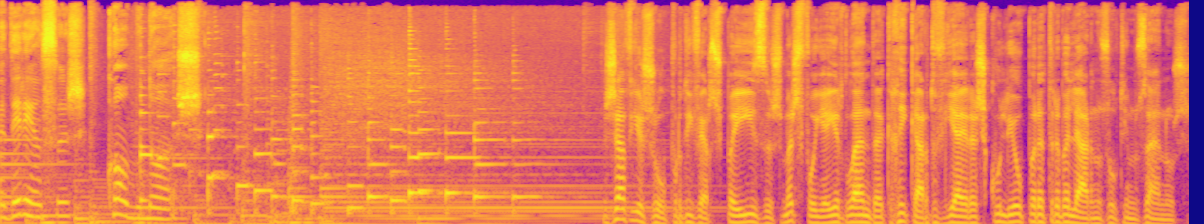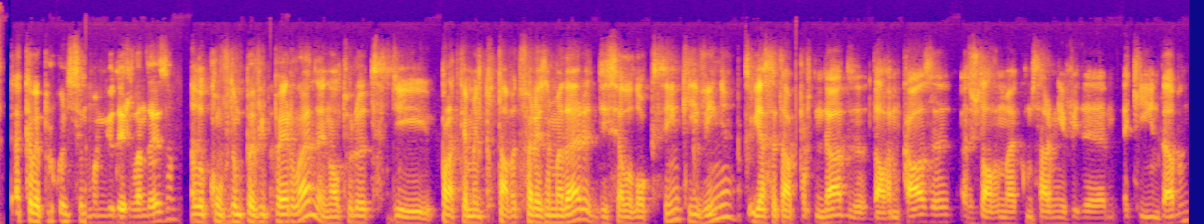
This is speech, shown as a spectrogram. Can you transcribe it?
madeirenses como nós. Já viajou por diversos países, mas foi a Irlanda que Ricardo Vieira escolheu para trabalhar nos últimos anos. Acabei por conhecer uma miúda irlandesa. Ela convidou-me para vir para a Irlanda. E na altura decidi, praticamente estava de férias na Madeira, disse ela logo que sim, que vinha. E aceitar a oportunidade, dava-me casa, ajudava-me a começar a minha vida aqui em Dublin.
